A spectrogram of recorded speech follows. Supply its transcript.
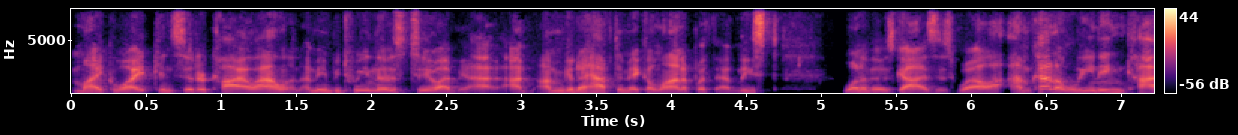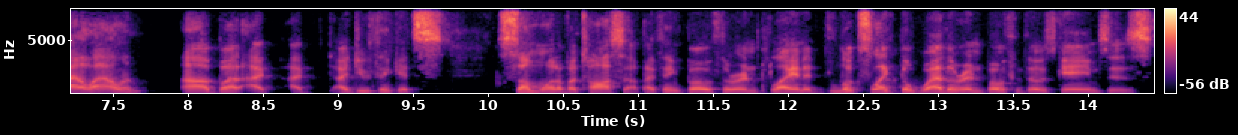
Mike White, consider Kyle Allen. I mean, between those two, I, I I'm going to have to make a lineup with at least one of those guys as well. I'm kind of leaning Kyle Allen, uh, but I, I I do think it's somewhat of a toss up. I think both are in play, and it looks like the weather in both of those games is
